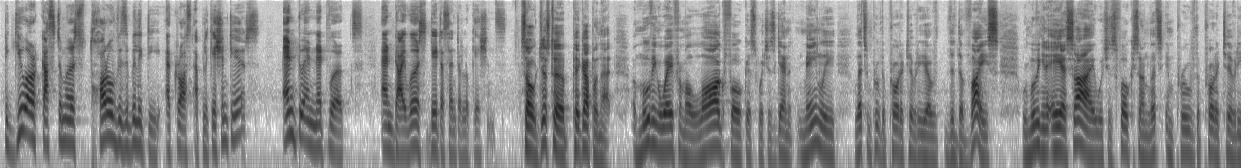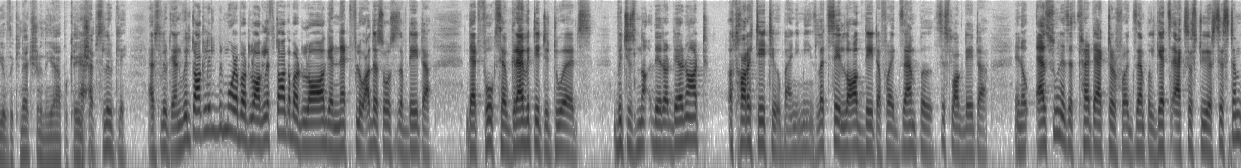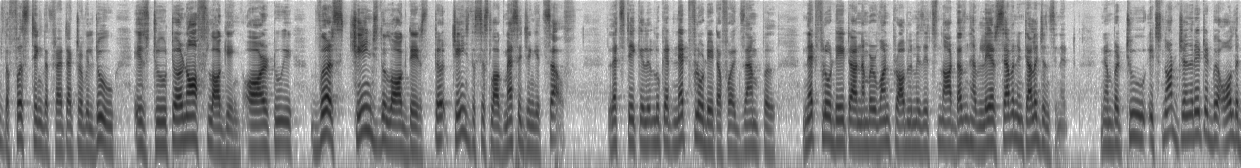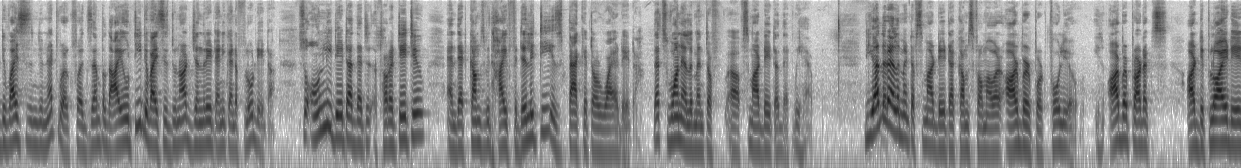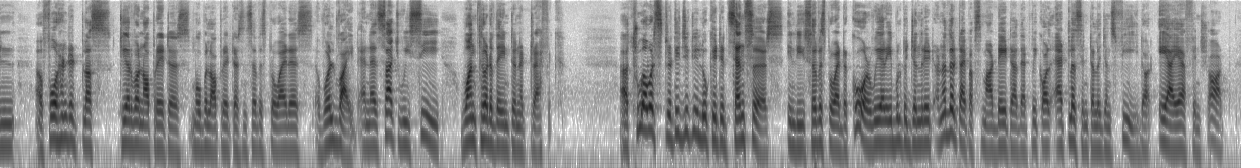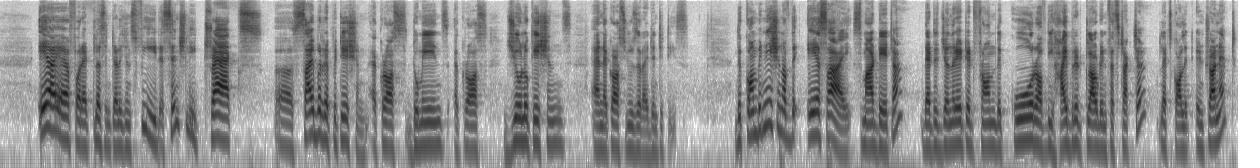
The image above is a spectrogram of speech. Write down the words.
to give our customers thorough visibility across application tiers, end to end networks and diverse data center locations. So just to pick up on that, uh, moving away from a log focus, which is again, mainly let's improve the productivity of the device, we're moving into ASI, which is focused on let's improve the productivity of the connection and the application. absolutely, absolutely. And we'll talk a little bit more about log. Let's talk about log and NetFlow, other sources of data that folks have gravitated towards, which is not, they are, they are not authoritative by any means. Let us say log data for example, syslog data, you know as soon as a threat actor for example gets access to your systems, the first thing the threat actor will do is to turn off logging or to worse change the log data, change the syslog messaging itself. Let us take a look at NetFlow data for example. NetFlow data number one problem is it is not does not have layer 7 intelligence in it. Number two, it is not generated by all the devices in your network. For example, the IoT devices do not generate any kind of flow data. So, only data that is authoritative and that comes with high fidelity is packet or wire data. That is one element of, of smart data that we have. The other element of smart data comes from our Arbor portfolio. Arbor products are deployed in uh, 400 plus tier 1 operators, mobile operators and service providers uh, worldwide and as such we see one third of the internet traffic. Uh, through our strategically located sensors in the service provider core, we are able to generate another type of smart data that we call Atlas Intelligence Feed or AIF in short. AIF or Atlas Intelligence Feed essentially tracks uh, cyber reputation across domains, across geolocations and across user identities. The combination of the ASI smart data that is generated from the core of the hybrid cloud infrastructure, let us call it intranet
